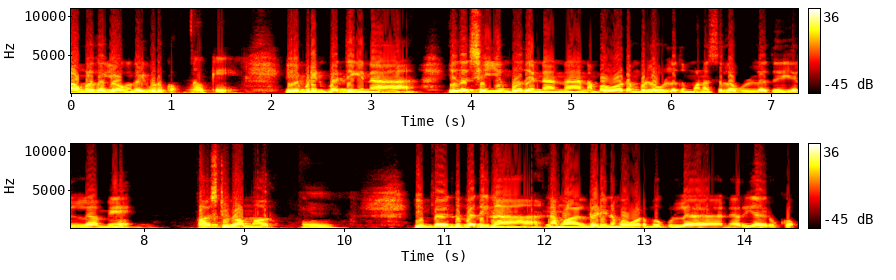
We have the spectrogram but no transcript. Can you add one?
அவங்களுக்கு யோகம் கை கொடுக்கும். ஓகே. எப்படின்னு பார்த்தீங்கன்னா இதை செய்யும் போது என்னன்னா நம்ம உடம்புல உள்ளது மனசுல உள்ளது எல்லாமே பாசிட்டிவா மாறும். இப்ப வந்து பாத்தீங்கன்னா நம்ம ஆல்ரெடி நம்ம உடம்புக்குள்ள நிறைய இருக்கும்.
